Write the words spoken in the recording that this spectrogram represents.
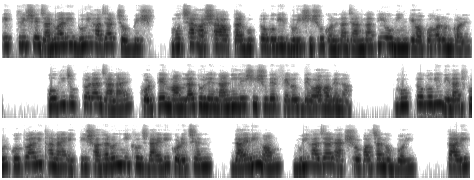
একত্রিশে জানুয়ারি দুই হাজার চব্বিশ মোছা আশা আক্তার ভুক্তভোগীর দুই শিশু কন্যা জান্নাতি ও মিমকে অপহরণ করে। অভিযুক্তরা জানায়, কোর্টের মামলা তুলে না নিলে শিশুদের ফেরত দেওয়া হবে না। ভুক্তভোগী দিনাজপুর কোতোয়ালি থানায় একটি সাধারণ নিখোঁজ ডায়েরি করেছেন, ডায়েরি নং দুই হাজার একশো পঁচানব্বই, তারিখ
